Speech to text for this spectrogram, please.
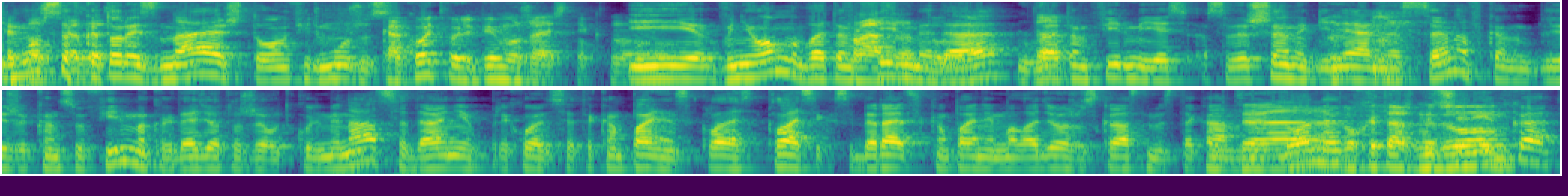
фильм ужасов, который знает, что он фильм ужасов. Какой твой любимый ужасник? Ну, И в нем, в этом фильме, оттуда. да, в Да. этом фильме есть совершенно гениальная сцена в кон- ближе к концу фильма, когда идет уже вот кульминация, да, они приходят, вся эта компания, класс- классика, собирается компания молодежи с красными стаканами Да, в доме, двухэтажный дом. вечеринка,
